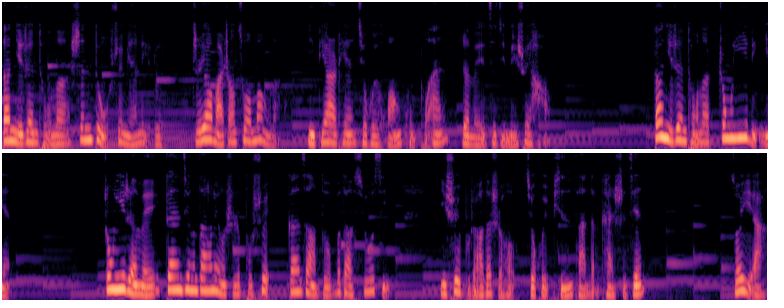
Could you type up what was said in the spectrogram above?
当你认同了深度睡眠理论，只要晚上做梦了，你第二天就会惶恐不安，认为自己没睡好；当你认同了中医理念，中医认为，肝经当令时不睡，肝脏得不到休息，你睡不着的时候就会频繁的看时间。所以啊，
